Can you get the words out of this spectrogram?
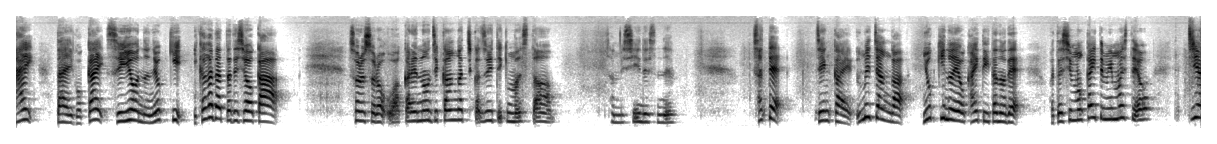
はい。第5回水曜のニョッキ、いかがだったでしょうか？そろそろお別れの時間が近づいてきました。寂しいですね。さて、前回、梅ちゃんがニョッキの絵を描いていたので、私も描いてみましたよ。じゃ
